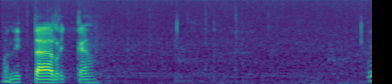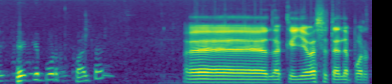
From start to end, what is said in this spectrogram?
Bonita, rica. ¿Qué, qué por faltan? Eh, la que lleva ese teleport.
